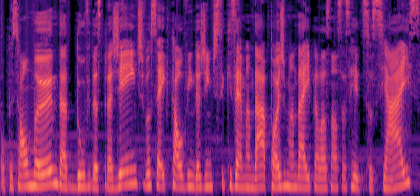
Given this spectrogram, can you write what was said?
O pessoal manda dúvidas pra gente. Você aí que tá ouvindo a gente, se quiser mandar, pode mandar aí pelas nossas redes sociais.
